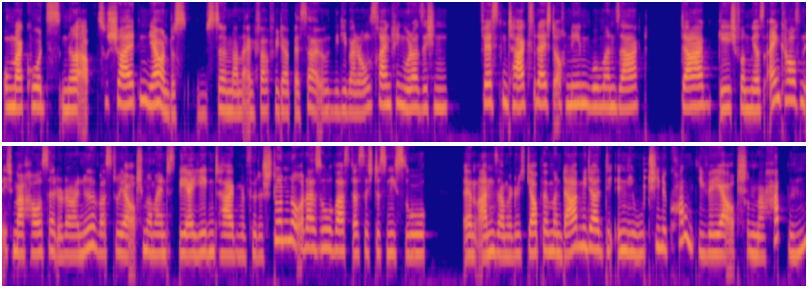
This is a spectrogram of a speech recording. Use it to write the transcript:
um mal kurz ne, abzuschalten. Ja, und das müsste man einfach wieder besser irgendwie die Balance reinkriegen oder sich einen festen Tag vielleicht auch nehmen, wo man sagt, da gehe ich von mir aus einkaufen, ich mache Haushalt oder ne, was du ja auch schon mal meintest, wäre ja jeden Tag eine Viertelstunde oder sowas, dass sich das nicht so ähm, ansammelt. Und ich glaube, wenn man da wieder die, in die Routine kommt, die wir ja auch schon mal hatten,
